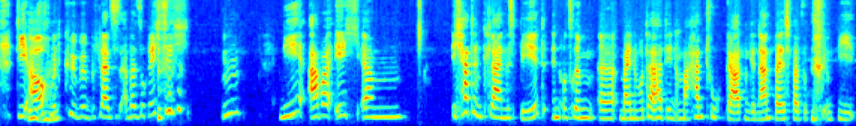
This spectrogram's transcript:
die auch mhm. mit Kübeln bepflanzt ist. Aber so richtig mh, hm, nie. Aber ich, ähm, ich hatte ein kleines Beet in unserem, äh, meine Mutter hat den immer Handtuchgarten genannt, weil es war wirklich irgendwie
